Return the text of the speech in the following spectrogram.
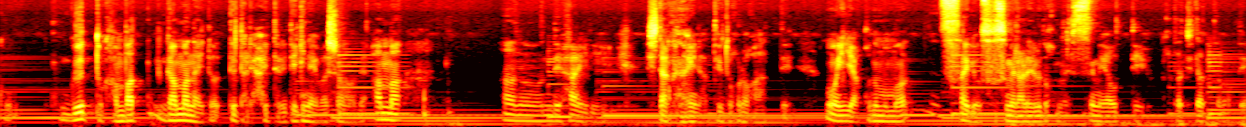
こうぐっと頑張、頑張んないと出たり入ったりできない場所なので、あんま、あの、出入りしたくないなっていうところがあって、もういいや、このまま作業進められるとこまで進めようっていう形だったので、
